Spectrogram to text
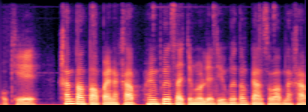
โอเค ขั้นตอนต่อไปนะครับ ให้เพื่อนใส่จำนวนเหรียญที่เพื่อนต้องการ swap นะครับ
